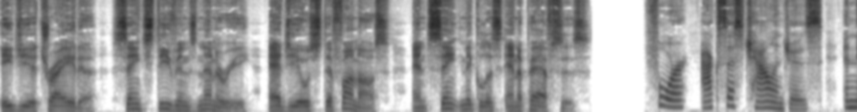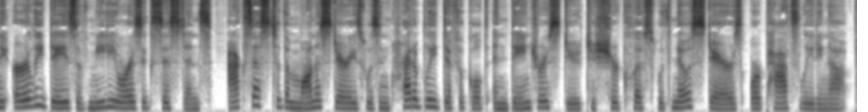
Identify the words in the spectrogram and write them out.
Agia Triada, St. Stephen's Nunnery, Agios Stephanos, and St. Nicholas Anapaphsis. 4. Access challenges. In the early days of Meteora's existence, access to the monasteries was incredibly difficult and dangerous due to sheer cliffs with no stairs or paths leading up.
